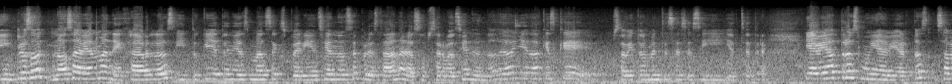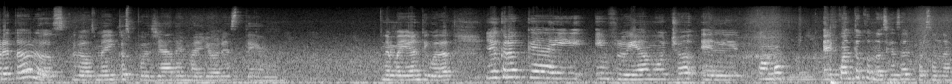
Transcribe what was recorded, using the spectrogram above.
Incluso no sabían manejarlos y tú que ya tenías más experiencia no se prestaban a las observaciones, ¿no? De, oye, Doc, es que pues, habitualmente se hace así, etcétera. Y había otros muy abiertos, sobre todo los, los médicos pues ya de mayor, este, de mayor antigüedad. Yo creo que ahí influía mucho el cómo, el cuánto conocías al personal,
